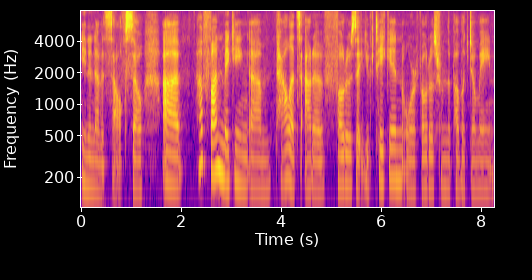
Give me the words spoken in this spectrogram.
in and of itself. So uh, have fun making um, palettes out of photos that you've taken or photos from the public domain.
